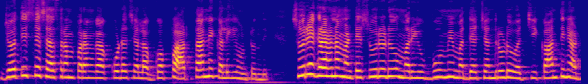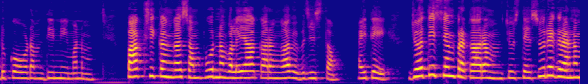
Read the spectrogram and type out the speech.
జ్యోతిష్య శాస్త్రం పరంగా కూడా చాలా గొప్ప అర్థాన్ని కలిగి ఉంటుంది. సూర్యగ్రహణం అంటే సూర్యుడు మరియు భూమి మధ్య చంద్రుడు వచ్చి కాంతిని అడ్డుకోవడం దీన్ని మనం పాక్షికంగా సంపూర్ణ వలయాకారంగా విభజిస్తాం. అయితే జ్యోతిష్యం ప్రకారం చూస్తే సూర్యగ్రహణం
